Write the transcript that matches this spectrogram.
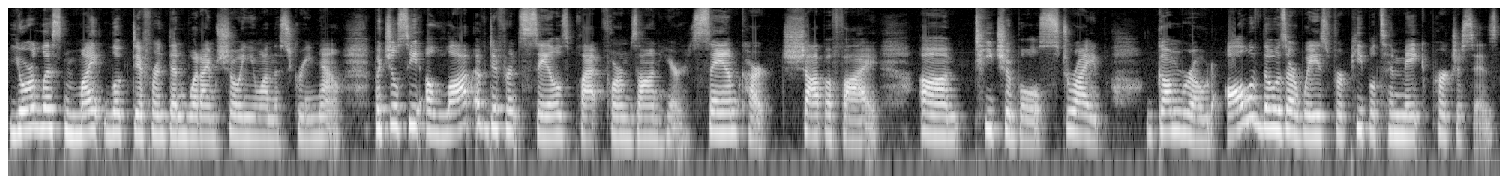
your list might look different than what I'm showing you on the screen now. But you'll see a lot of different sales platforms on here. Samcart, Shopify, um, Teachable, Stripe, Gumroad, all of those are ways for people to make purchases.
